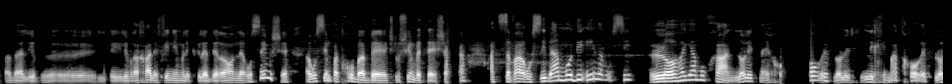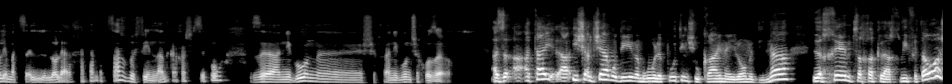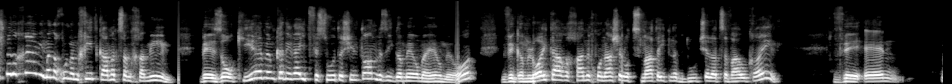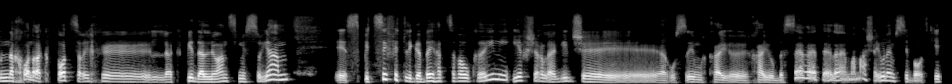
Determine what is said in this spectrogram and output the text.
לא יודע, לברכה לפינים לדיראון לרוסים, שהרוסים פתחו בה ב-39, הצבא הרוסי והמודיעין הרוסי לא היה מוכן, לא לתנאי חורף, לא ללחימת חורף, לא, למצ... לא להערכת המצב בפינלנד, ככה שסיפור זה הניגון, אה, הניגון שחוזר. אז אתה, איש אנשי המודיעין אמרו לפוטין שאוקראינה היא לא מדינה, לכן צריך רק להחליף את הראש, ולכן אם אנחנו ננחית כמה צנחנים באזור קייב, הם כנראה יתפסו את השלטון וזה ייגמר מהר מאוד. וגם לא הייתה הערכה נכונה של עוצמת ההתנגדות של הצבא האוקראיני. ו... נכון, רק פה צריך אה, להקפיד על ניואנס מסוים. אה, ספציפית לגבי הצבא האוקראיני, אי אפשר להגיד שהרוסים חי, חיו בסרט, אלא ממש היו להם סיבות. כי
